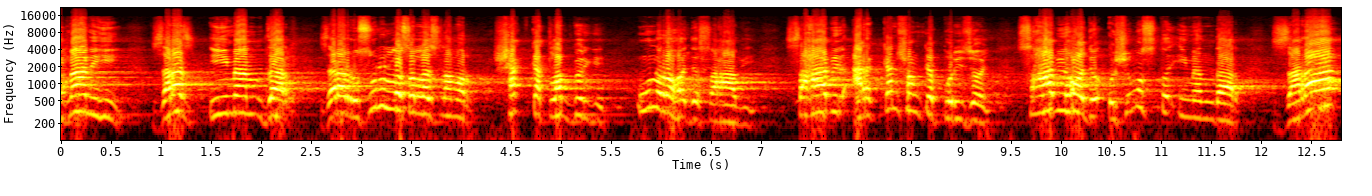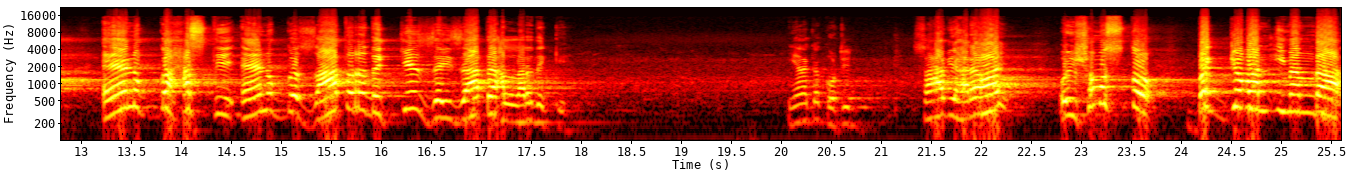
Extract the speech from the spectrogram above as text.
ঈমানিহি। যারা ঈমানদার, যারা রাসূলুল্লাহ সাল্লাল্লাহু আলাইহি সাক্ষাৎ লাভ করি উনরা হয় সাহাবী। সাহাবীর আরেকখান সংক্ষেপ পরিচয়। সাহাবি হয় ওই সমস্ত ইমানদার যারা এনজ্ঞ হাস্তি এনজ্ঞ জাতরে দেখকে যেই জাতে আল্লাহরে দেখকে ইয়ার কঠিন। সাহাবি হারে হয় ওই সমস্ত ভাগ্যবান ইমানদার,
